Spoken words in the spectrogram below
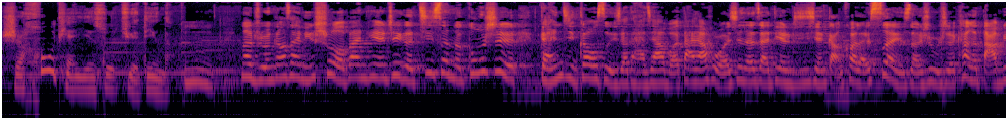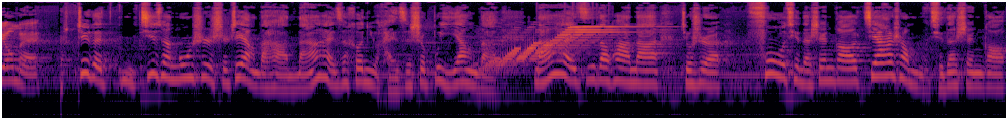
是后天因素决定的。嗯，那主任刚才您说了半天这个计算的公式，赶紧告诉一下大家吧，大家伙儿现在在电视机前赶快来算一算，是不是？看看达标没？这个嗯计算公式是这样的哈，男孩子和女孩子是不一样的。男孩子的话呢，就是父亲的身高加上母亲的身高，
